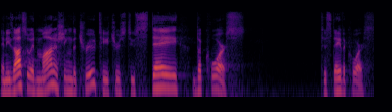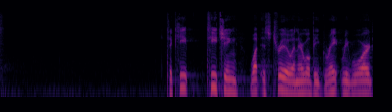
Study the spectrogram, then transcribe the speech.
And he's also admonishing the true teachers to stay the course. To stay the course. To keep teaching what is true, and there will be great reward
